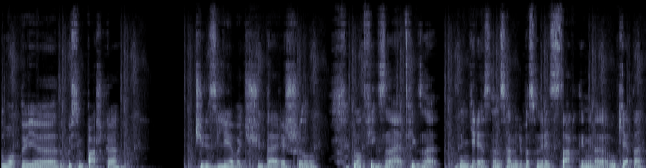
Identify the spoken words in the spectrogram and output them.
Вот, э, допустим, Пашка через лево чуть-чуть, да, решил? Ну, фиг знает, фиг знает. Интересно, на самом деле, посмотреть старт именно у Кета.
